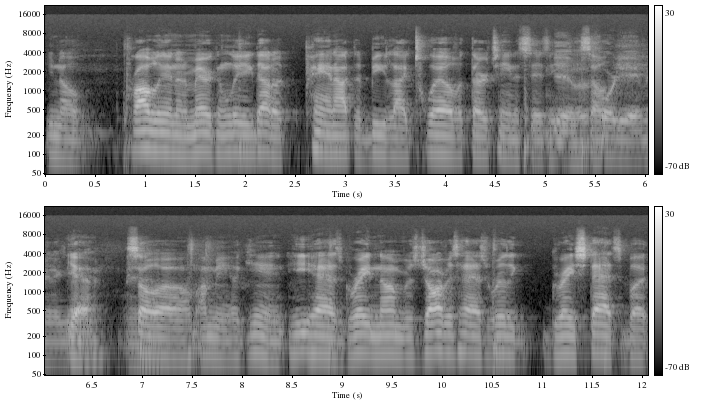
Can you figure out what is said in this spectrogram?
You know, probably in an American league that'll pan out to be like 12 or 13 assists. yeah, it even. was so 48 minute yeah. game. So um, I mean, again, he has great numbers. Jarvis has really great stats, but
